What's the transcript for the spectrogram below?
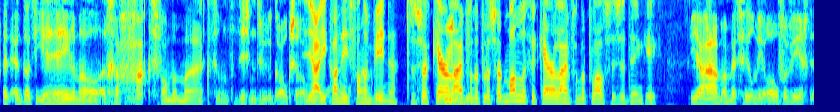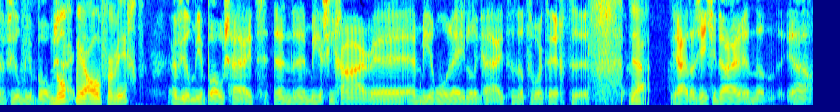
En, en dat hij helemaal gehakt van me maakt. Want het is natuurlijk ook zo. Ja, je kan niet van hem winnen. Het is een soort Caroline van der Plas. Een soort mannelijke Caroline van der Plas is het, denk ik. Ja, maar met veel meer overwicht en veel meer boosheid. Nog meer overwicht. En veel meer boosheid en eh, meer sigaren en meer onredelijkheid. En dat wordt echt... eh, Ja. ja, dan zit je daar en dan... Ja,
